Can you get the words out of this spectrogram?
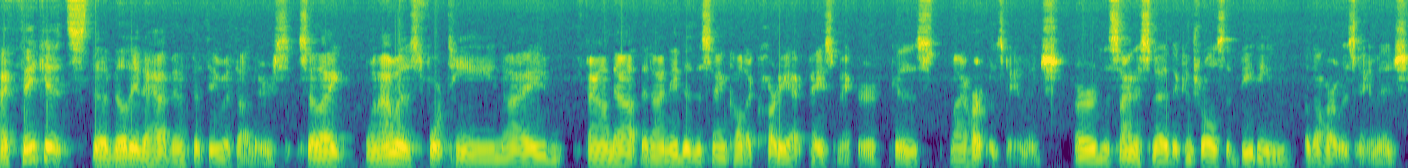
I think it's the ability to have empathy with others. So, like when I was 14, I found out that I needed this thing called a cardiac pacemaker because my heart was damaged, or the sinus node that controls the beating of the heart was damaged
